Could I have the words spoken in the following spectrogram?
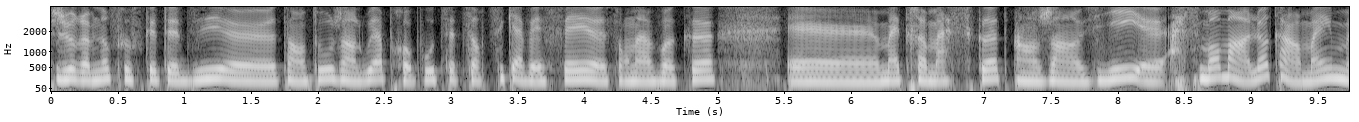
je veux revenir sur ce que tu as dit euh, tantôt, Jean-Louis, à propos de cette sortie qu'avait fait euh, son avocat, euh, Maître Mascotte, en janvier. à ce moment-là, quand même,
